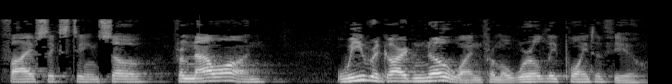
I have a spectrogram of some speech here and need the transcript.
5:16 So from now on we regard no one from a worldly point of view.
